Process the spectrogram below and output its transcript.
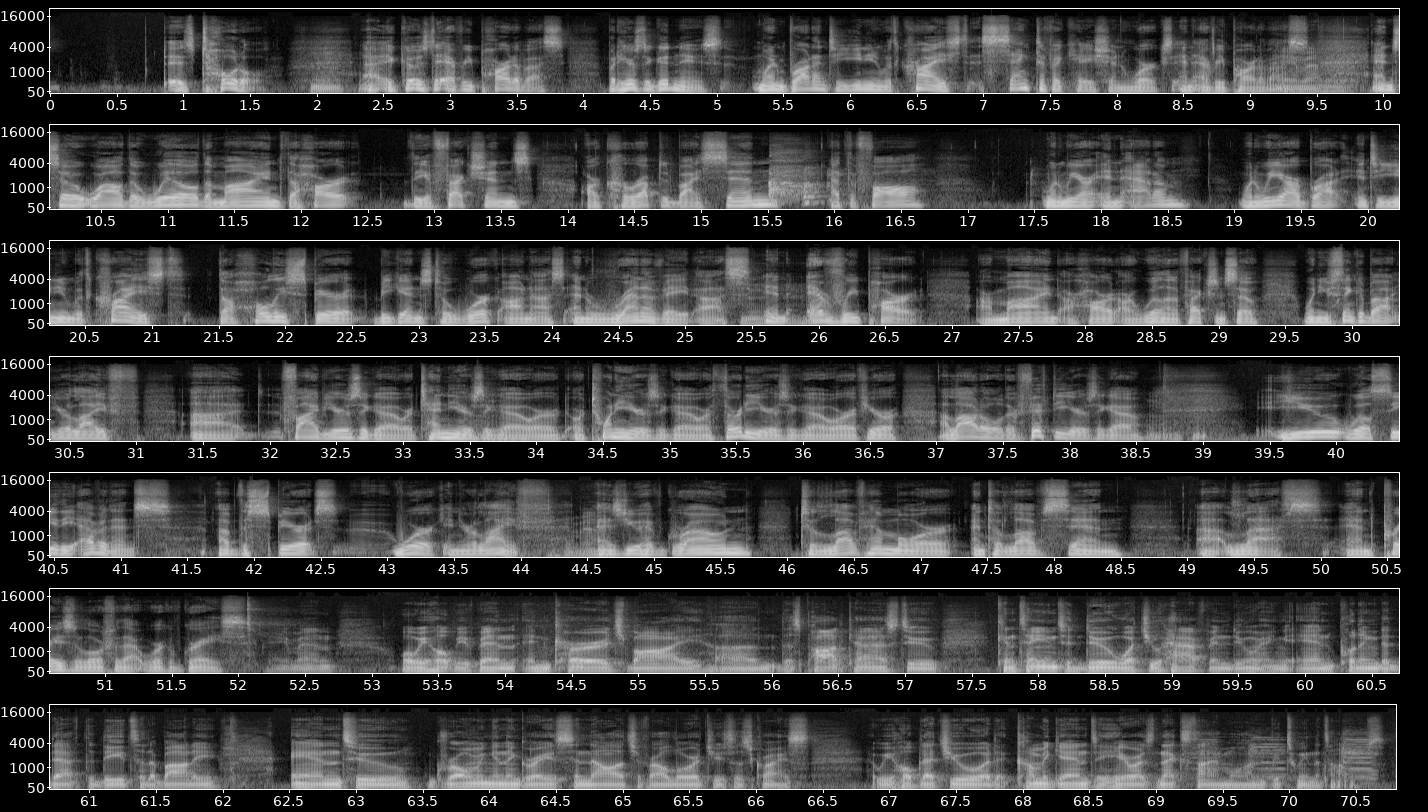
is total Mm-hmm. Uh, it goes to every part of us. But here's the good news when brought into union with Christ, sanctification works in every part of us. Amen. And so while the will, the mind, the heart, the affections are corrupted by sin at the fall, when we are in Adam, when we are brought into union with Christ, the Holy Spirit begins to work on us and renovate us mm-hmm. in every part our mind, our heart, our will, and affection. So when you think about your life uh, five years ago, or 10 years ago, or, or 20 years ago, or 30 years ago, or if you're a lot older, 50 years ago, mm-hmm. you will see the evidence of the Spirit's work in your life Amen. as you have grown to love Him more and to love sin uh, less. And praise the Lord for that work of grace. Amen. Well, we hope you've been encouraged by uh, this podcast to continue to do what you have been doing in putting to death the deeds of the body and to growing in the grace and knowledge of our Lord Jesus Christ. We hope that you would come again to hear us next time on Between the Times.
